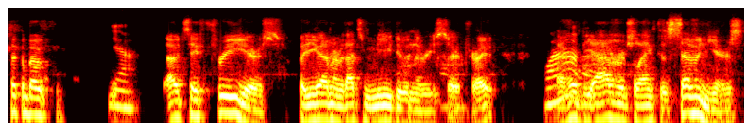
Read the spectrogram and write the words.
took about Yeah. I would say three years, but you got to remember that's me doing the research, right? Wow. I heard the average length is seven years,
